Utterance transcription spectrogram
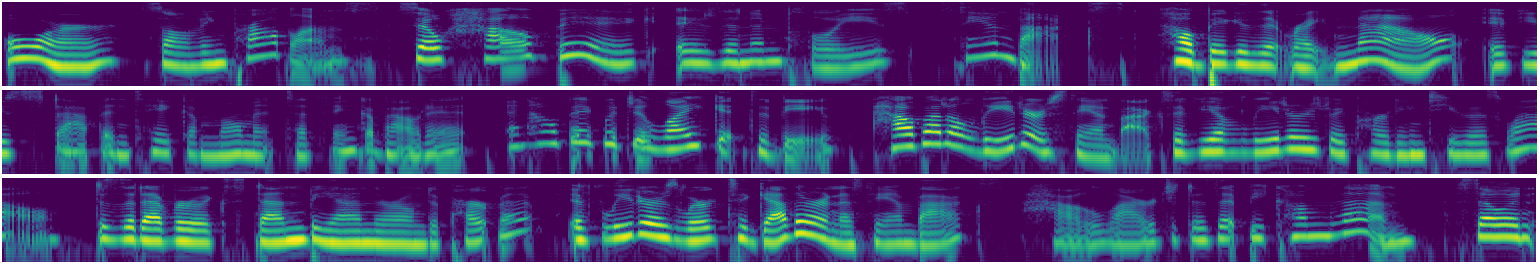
or solving problems. So, how big is an employee's sandbox? How big is it right now if you stop and take a moment to think about it? And how big would you like it to be? How about a leader's sandbox if you have leaders reporting to you as well? Does it ever extend beyond their own department? If leaders work together in a sandbox, how large does it become then? So, an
